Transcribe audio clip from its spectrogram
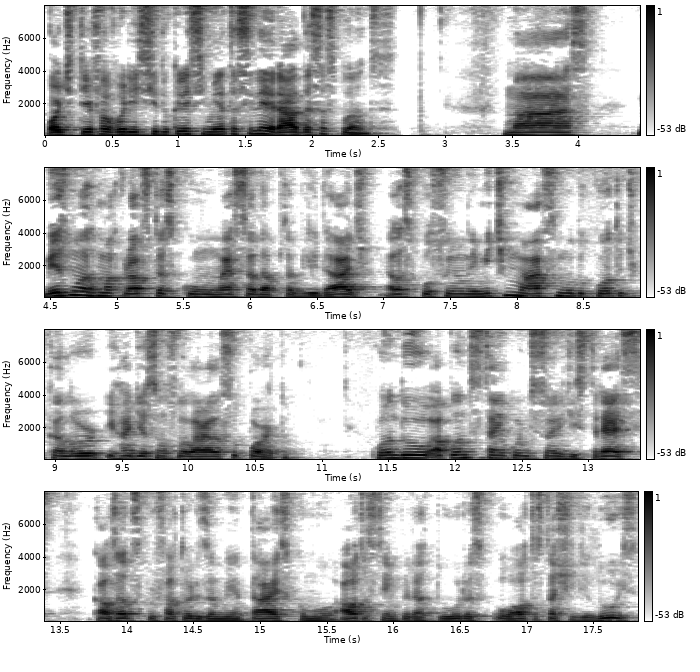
pode ter favorecido o crescimento acelerado dessas plantas. Mas, mesmo as macrófitas com essa adaptabilidade, elas possuem um limite máximo do quanto de calor e radiação solar elas suportam. Quando a planta está em condições de estresse, causadas por fatores ambientais como altas temperaturas ou altas taxas de luz,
